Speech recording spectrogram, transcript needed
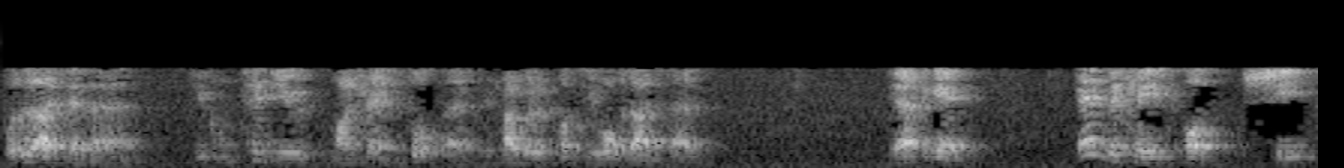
What did I say there? If you continue my train of thought there, if I would have continued, what would I have said? Yeah, again, in the case of sheep,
